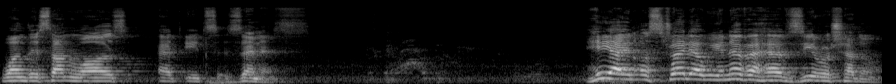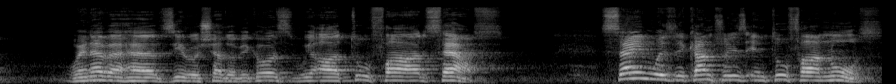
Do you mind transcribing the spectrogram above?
when the sun was at its zenith. Here in Australia, we never have zero shadow. We never have zero shadow because we are too far south. Same with the countries in too far north.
